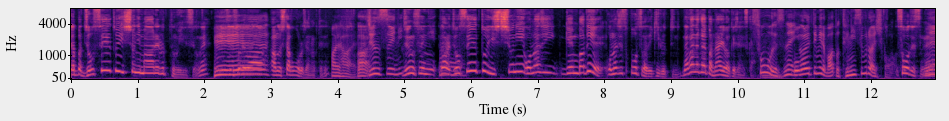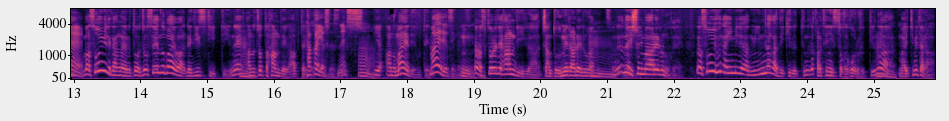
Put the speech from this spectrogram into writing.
やっぱ女性と一緒に回れるってのもいいですよね。それはあの下心じゃなくてね。はいはい、はい。純粋に？純粋に。だから女性と一緒に同じ現場で同じスポーツができるっていうのなかなかやっぱないわけじゃないですか。そうですね。僕言われてみればあとテニスぐらいしか。そうですね。ね。まあ、そういう意味で考えると女性の場合はレディスティっていうね、うん。あのちょっとハンデがあったり高いやつですね。うん。いやあの前で打てる。前で打てるうん、だからそれでハンディがちゃんと埋められるわけですよね、うんで一緒に回れるので。そういうふうな意味ではみんなができるっていうのだからテニスとかゴルフっていうのは、うん。まあ言ってみたら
